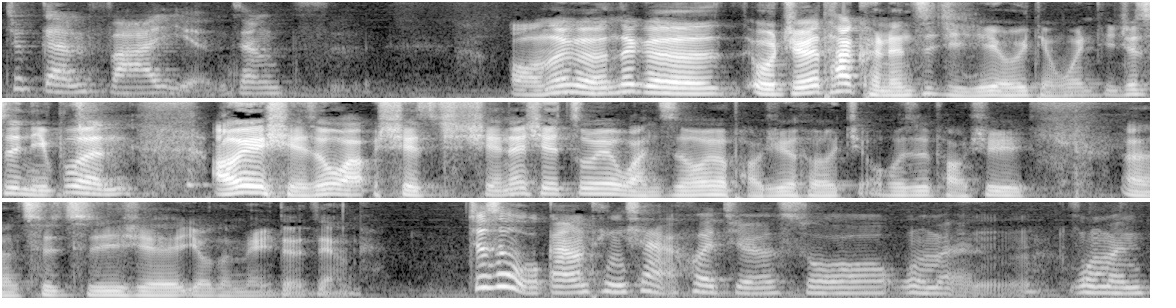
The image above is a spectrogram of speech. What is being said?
就肝发炎这样子。哦，那个那个，我觉得他可能自己也有一点问题，就是你不能熬夜写作完写写那些作业完之后又跑去喝酒，或是跑去呃吃吃一些有的没的这样。就是我刚刚听下来会觉得说，我们我们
